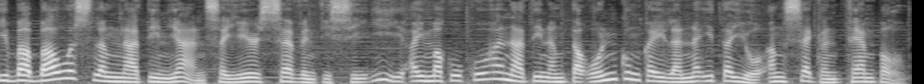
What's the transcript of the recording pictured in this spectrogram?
Ibabawas lang natin yan sa year 70 CE ay makukuha natin ang taon kung kailan na itayo ang Second Temple.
